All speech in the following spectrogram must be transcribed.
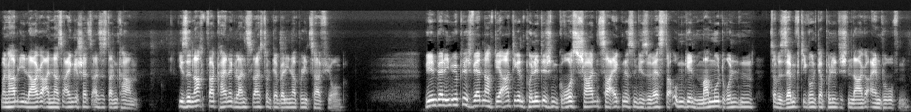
Man habe die Lage anders eingeschätzt, als es dann kam. Diese Nacht war keine Glanzleistung der Berliner Polizeiführung. Wie in Berlin üblich werden nach derartigen politischen Großschadensereignissen wie Silvester umgehend Mammutrunden zur Besänftigung der politischen Lage einberufen.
